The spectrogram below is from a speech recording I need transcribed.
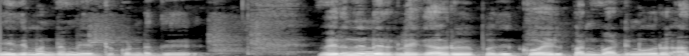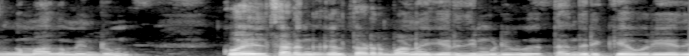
நீதிமன்றம் ஏற்றுக்கொண்டது. விருந்தினர்களை கௌரவிப்பது கோயில் பண்பாட்டின் ஒரு அங்கமாகும் என்றும் கோயில் சடங்குகள் தொடர்பான இறுதி முடிவு தந்திரிக்கே உரியது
